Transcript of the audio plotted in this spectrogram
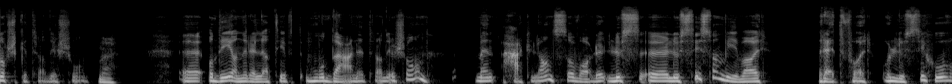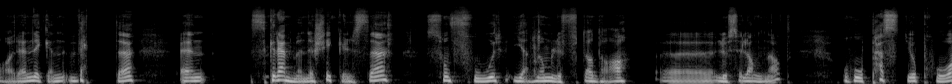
norske tradisjon. Nei. og det er jo en relativt moderne tradisjon. Men her til lands så var det eh, Lucy som vi var redd for. Og Lucy hun var en, like en vette, en skremmende skikkelse som for gjennom lufta da, uh, Lucy Langnatt. Og hun peste jo på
